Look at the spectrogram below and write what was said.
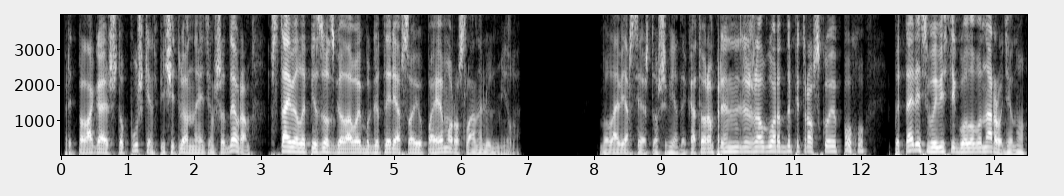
Предполагают, что Пушкин, впечатленный этим шедевром, вставил эпизод с головой богатыря в свою поэму «Руслана Людмила». Была версия, что шведы, которым принадлежал город до Петровскую эпоху, пытались вывести голову на родину,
